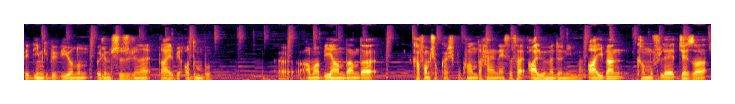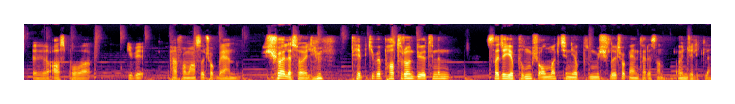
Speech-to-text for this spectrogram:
dediğim gibi Vio'nun ölümsüzlüğüne dair bir adım bu. Ee, ama bir yandan da kafam çok karışık bu konuda her neyse albüme döneyim ben. Ayben, Kamufle, Ceza, e, Aspova gibi performansları çok beğendim. Şöyle söyleyeyim. Tepki ve Patron düetinin sadece yapılmış olmak için yapılmışlığı çok enteresan öncelikle.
